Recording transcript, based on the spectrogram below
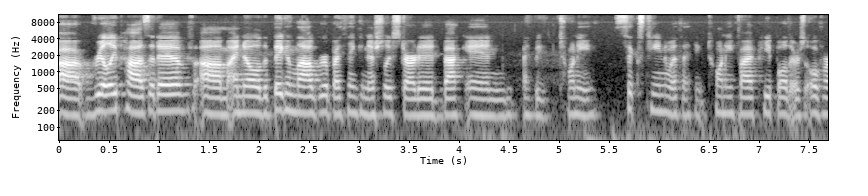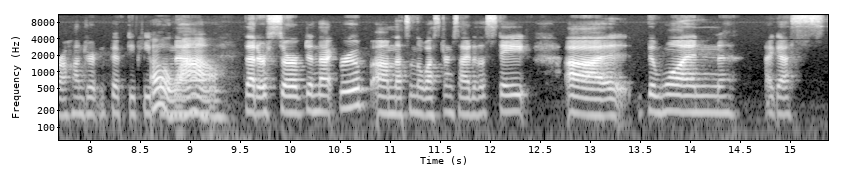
uh, really positive. Um, I know the Big and Loud group, I think, initially started back in, I think, 2016 with, I think, 25 people. There's over 150 people oh, now wow. that are served in that group. Um, that's on the western side of the state. Uh, the one, I guess,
